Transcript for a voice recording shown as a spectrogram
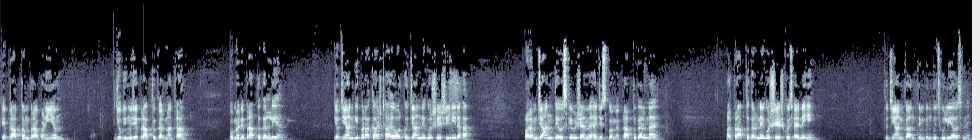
कि प्राप्तम प्रापणीयम, जो भी मुझे प्राप्त करना था, वो मैंने प्राप्त कर लिया। जब ज्ञान की पराकाष्ठा है और कुछ जानने को शेष ही नहीं रहा, और हम जानते उसके विषय में है जिसको हमें प्राप्त करना है, और प्राप्त करने को शेष कुछ है नहीं तो ज्ञान का अंतिम बिंदु छू लिया उसने।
